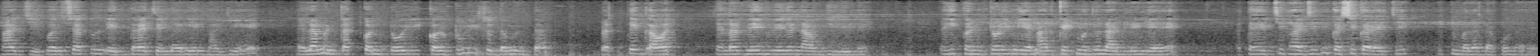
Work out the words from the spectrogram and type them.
भाजी. वर्षातून एकदा येणारी एक भाजी आहे. याला म्हणतात कंटोळी. करटोळी सुद्धा म्हणतात. प्रत्येक गावात त्याला वेगवेगळं नाव दिलेलं आहे. तर ही कंटोळी मी मार्केटमधून आणलेली आहे. आता ह्याची भाजी मी कशी करायची हे तुम्हाला दाखवणार आहे.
